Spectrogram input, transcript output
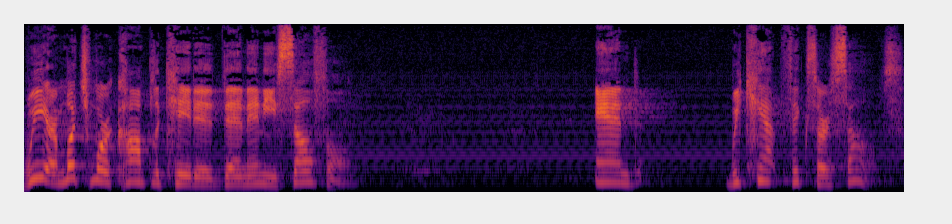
we are much more complicated than any cell phone. And we can't fix ourselves.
